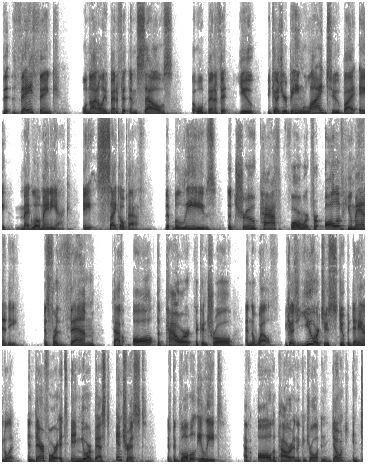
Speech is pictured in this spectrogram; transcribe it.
that they think will not only benefit themselves, but will benefit you. Because you're being lied to by a megalomaniac, a psychopath that believes the true path forward for all of humanity is for them to have all the power, the control, and the wealth because you are too stupid to handle it. And therefore, it's in your best interest if the global elite have all the power and the control. And don't, and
